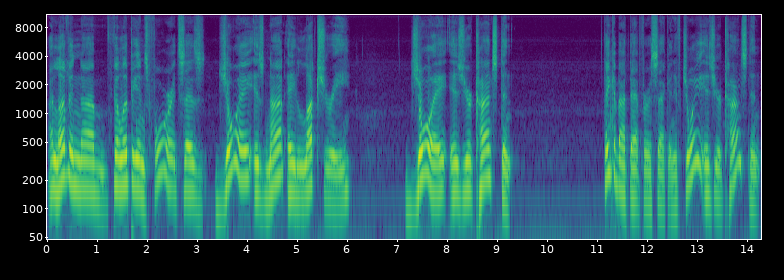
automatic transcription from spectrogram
I love in um, Philippians 4, it says, Joy is not a luxury, joy is your constant. Think about that for a second. If joy is your constant,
